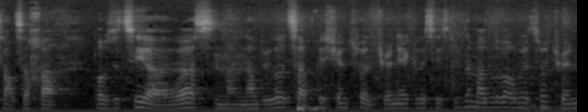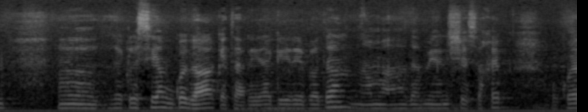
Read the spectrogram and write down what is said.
ცალსახა პოზიცია რას ნამდვილად საფრთხის შემცველი ჩვენი ეკლესიისთვის და მადლობა ღმერთს რომ ჩვენ ეკლესიამ უკვე გააკეთა რეაგირება და ამ ადამიანის შესახებ უკვე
